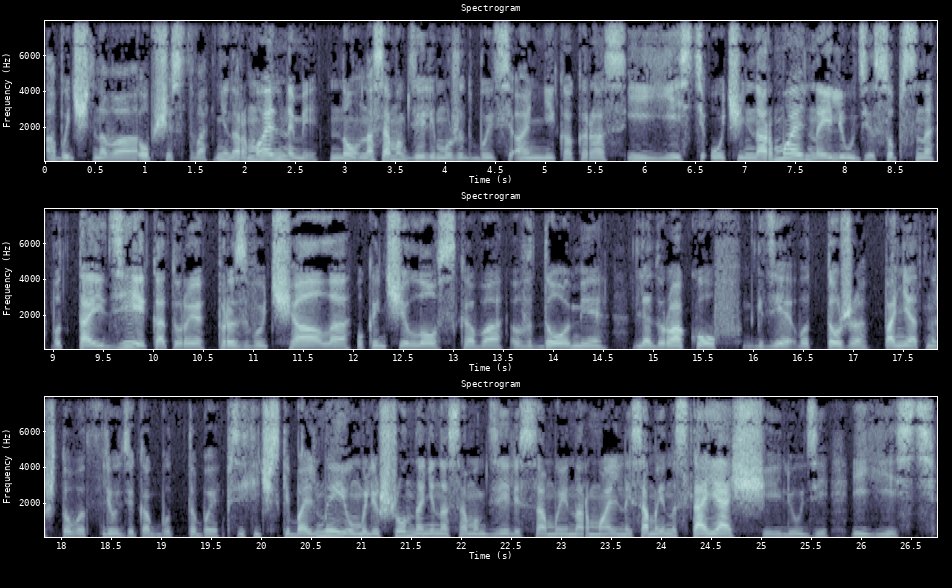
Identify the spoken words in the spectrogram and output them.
обычного общества ненормальными, но на самом деле, может быть, они как раз и есть очень нормальные люди. Собственно, вот та идея, которая прозвучала у Кончаловского в доме для дураков, где вот тоже понятно, что вот люди как будто бы психически больные, умалишенные, они на самом деле самые нормальные, самые настоящие люди и есть.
